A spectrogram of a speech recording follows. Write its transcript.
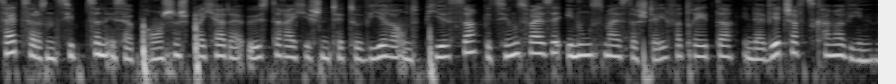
Seit 2017 ist er Branchensprecher der österreichischen Tätowierer und Piercer bzw. Innungsmeister Stellvertreter in der Wirtschaftskammer Wien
